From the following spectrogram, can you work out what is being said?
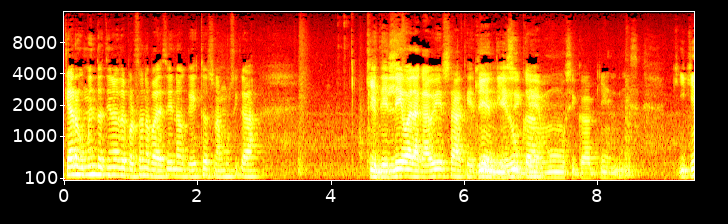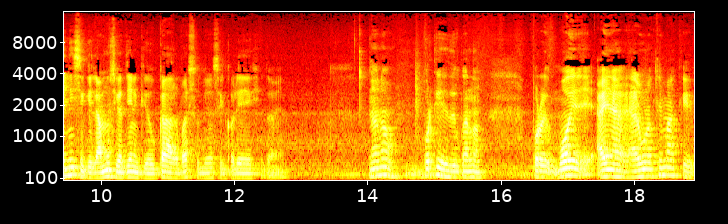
¿Qué argumento tiene otra persona para decir no, que esto es una música que ¿Quién te eleva la cabeza, que ¿Quién te dice educa? que música? ¿Quién dice? ¿Y quién dice que la música tiene que educar? Para eso tienes el colegio también. No, no. ¿Por qué educar no? Porque vos, eh, hay algunos temas que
